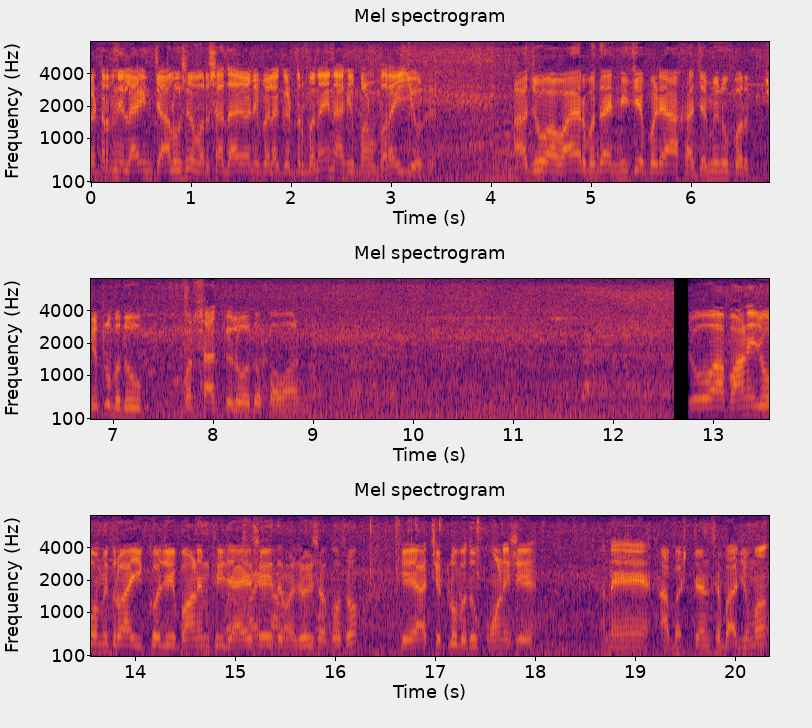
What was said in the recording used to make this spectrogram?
ગટરની લાઈન ચાલુ છે, વરસાદ આવ્યાની પહેલાં ગટર બનાવી નાખી, પણ ભરાઈ ગયો છે. આ જો આ વાયર બધા નીચે પડ્યા, આખા જમીન ઉપર કેટલું બધું વરસાદ પેલો હતો, પવન. જો આ પાણી જુઓ મિત્રો, આ ઇકો જે પાણીમાંથી જાય છે, તમે જોઈ શકો છો કે આ કેટલું બધું પાણી છે અને આ બસ સ્ટેન્ડ છે બાજુમાં.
